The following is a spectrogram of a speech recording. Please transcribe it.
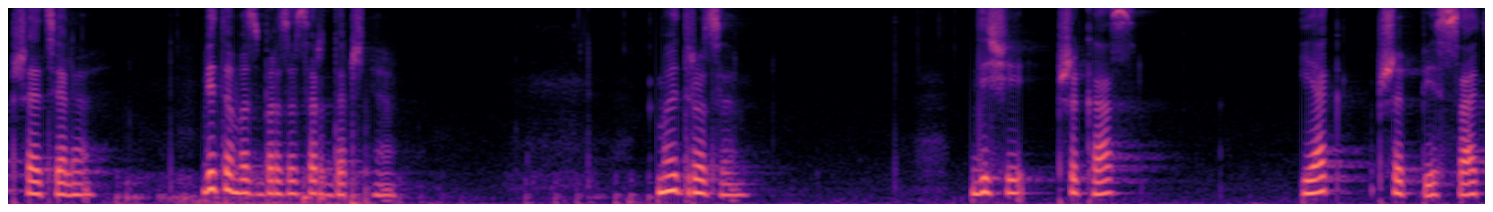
przyjaciele, witam Was bardzo serdecznie. Moi drodzy, dzisiaj przekaz, jak przepisać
